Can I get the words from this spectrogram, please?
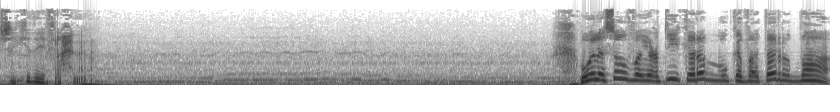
عشان كذا يفرح لنا ولسوف يعطيك ربك فترضى.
